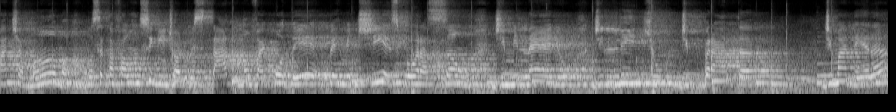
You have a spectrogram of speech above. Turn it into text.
pachamama, você está falando o seguinte: olha, o Estado não vai poder permitir a exploração de minério, de lítio, de prata, de maneira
